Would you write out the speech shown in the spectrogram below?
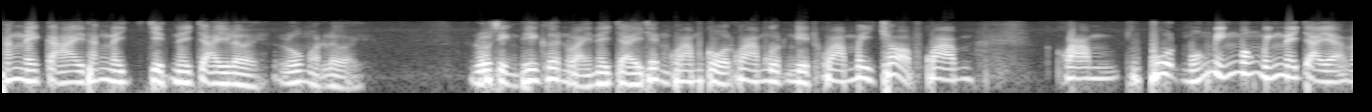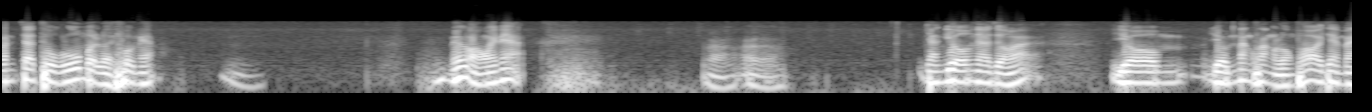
ทั้งในกายทั้งในจิตในใจเลย รู้หมดเลย รู้สิ่งที่เคลื่อนไหวในใจ เช่น ความโกรธความหงุดหงิดความไม่ชอบความความพูดหมงหมิงหมงหมิงในใจอะมันจะถูกรู้หมดเลยพวกเนี้ยอืมนึกออกไหมเนี่ยเออเอออย่างโยมเนี่ยสมมติว่าโยมโยมนั่งฟังหลวงพ่อใช่ไหม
